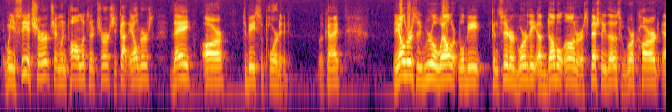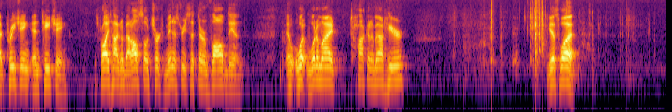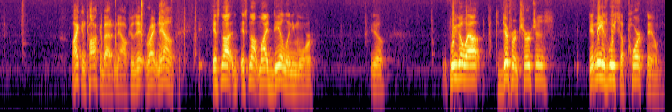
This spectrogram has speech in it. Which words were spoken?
when you see a church and when Paul looks at a church, he's got elders, they are to be supported. Okay? The elders who rule well will be considered worthy of double honor, especially those who work hard at preaching and teaching. It's probably talking about also church ministries that they're involved in. And what, what am I talking about here? Guess what? I can talk about it now because it right now it's not it's not my deal anymore. You know, if we go out to different churches, it means we support them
